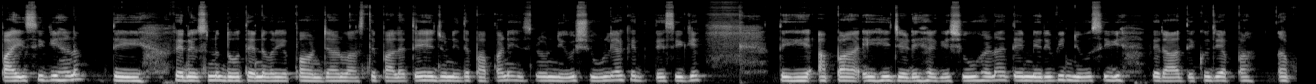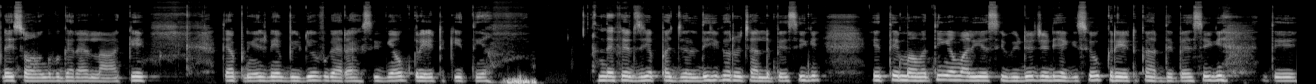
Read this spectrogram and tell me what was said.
ਪਾਈ ਸੀਗੀ ਹੈ ਨਾ ਅਤੇ ਫਿਰ ਇਸ ਨੂੰ ਦੋ ਤਿੰਨ ਵਾਰੀ ਆਪਾਂ ਆਉਣ ਜਾਣ ਵਾਸਤੇ ਪਾ ਲਿਆ ਅਤੇ ਜੂਨੀ ਦੇ ਪਾਪਾ ਨੇ ਇਸ ਨੂੰ ਨਿਊ ਸ਼ੂ ਲਿਆ ਕੇ ਦਿੱਤੇ ਸੀਗੇ। ਅਤੇ ਆਪਾਂ ਇਹ ਜਿਹੜੇ ਹੈਗੇ ਸ਼ੂ ਹੈ ਨਾ ਅਤੇ ਮੇਰੇ ਵੀ ਨਿਊ ਸੀਗੇ। ਫਿਰ ਆਹ ਦੇਖੋ ਜੀ ਆਪਾਂ ਆਪਣੇ ਸੌਂਗ ਵਗੈਰਾ ਲਾ ਕੇ ਅਤੇ ਆਪਣੀਆਂ ਜਿਹੜੀਆਂ ਵੀਡੀਓ ਵਗੈਰਾ ਸੀਗੀਆਂ, ਉਹ ਕ੍ਰੀਏਟ ਕੀਤੀਆਂ। ਅਤੇ ਫਿਰ ਜੀ ਆਪਾਂ ਜਲਦੀ ਹੀ ਘਰੋਂ ਚੱਲ ਪਏ ਸੀਗੇ। ਇੱਥੇ ਮਾਵਾਂ ਧੀਆਂ ਵਾਲੀ ਅਸੀਂ ਵੀਡੀਓ ਜਿਹੜੀ ਹੈਗੀ ਸੀ, ਉਹ ਕ੍ਰੀਏਟ ਕਰਦੇ ਪਏ ਸੀਗੇ। ਅਤੇ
